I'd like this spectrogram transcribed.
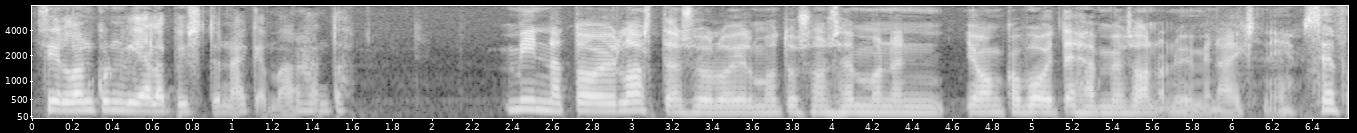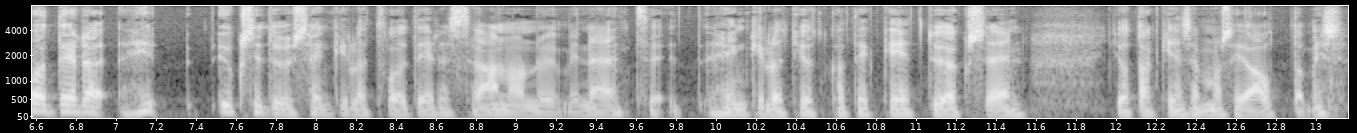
silloin, kun vielä pystyi näkemään häntä. Minna, toi lastensuojeluilmoitus on semmoinen, jonka voi tehdä myös anonyyminä, eikö niin? Se voi tehdä, yksityishenkilöt voi tehdä se anonyyminä, että se, henkilöt, jotka tekee työkseen jotakin semmoisia auttamis-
